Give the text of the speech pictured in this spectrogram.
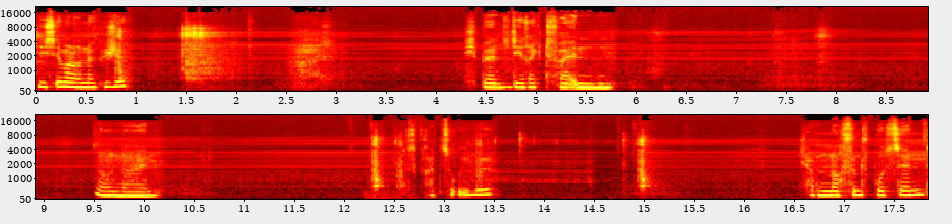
Sie ist immer noch in der Küche. Ich werde direkt verenden. Oh nein. Das ist gerade so übel. Ich habe nur noch 5%.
